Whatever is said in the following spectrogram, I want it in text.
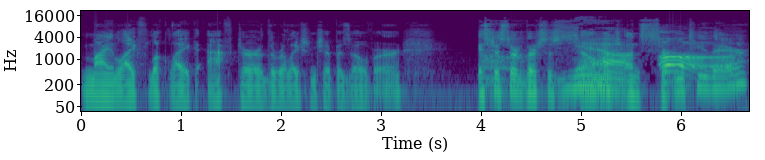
my life look like after the relationship is over? It's just sort of there's just so much Yeah. uncertainty oh. there.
